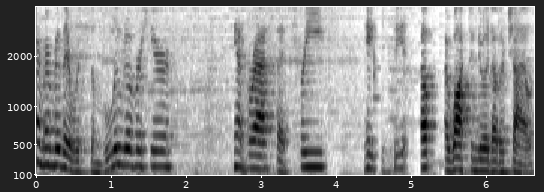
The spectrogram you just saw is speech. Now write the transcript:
I remember there was some loot over here. Can't harass that tree. Hate to see it. Oh, I walked into another child.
